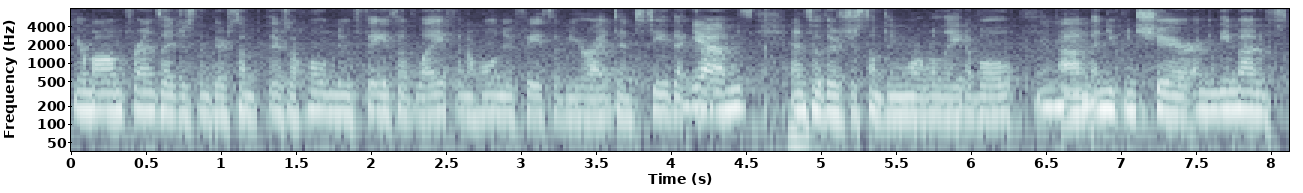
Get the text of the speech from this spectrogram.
your mom friends, I just think there's some there's a whole new phase of life and a whole new phase of your identity that Yeah. comes, and so there's just something more relatable, um, and you can share. I mean, the amount of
